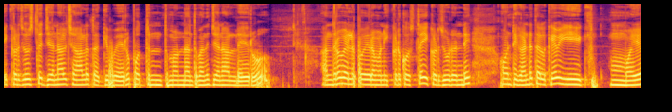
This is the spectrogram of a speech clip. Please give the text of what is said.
ఇక్కడ చూస్తే జనాలు చాలా తగ్గిపోయారు పొద్దున్న ఉన్నంతమంది జనాలు లేరు. అందరూ వెళ్ళిపోయారమని ఇక్కడికి వస్తే ఇక్కడ చూడండి ఒంటి గంట తలకే ఈ మొయ్య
